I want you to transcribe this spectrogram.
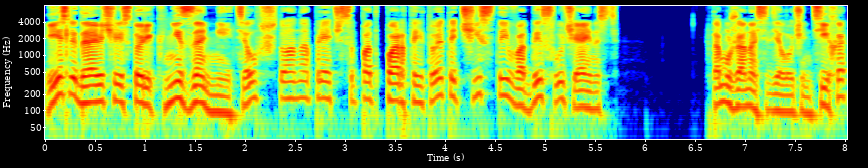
И если давеча историк не заметил, что она прячется под партой, то это чистой воды случайность. К тому же она сидела очень тихо,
